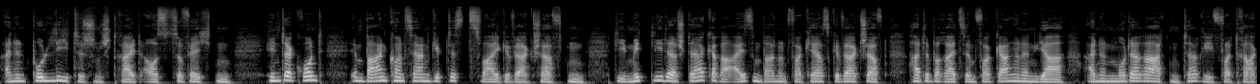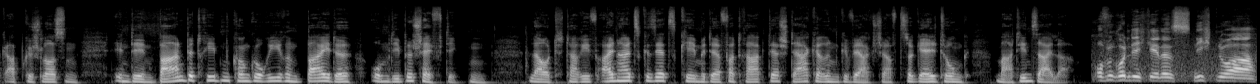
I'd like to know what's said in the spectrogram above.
einen politischen Streit auszufechten. Hintergrund: Im Bahnkonzern gibt es zwei Gewerkschaften. Die Mitglieder stärkerer Eisenbahn- und Verkehrsgewerkschaft hatte bereits im vergangenen Jahr einen moderaten Tarifvertrag abgeschlossen. In den Bahnbetrieben konkurrieren kämpfen beide um die Beschäftigten. Laut Tarifeinheitsgesetz käme der Vertrag der stärkeren Gewerkschaft zur Geltung. Martin Seiler. Offenkundig geht es nicht nur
